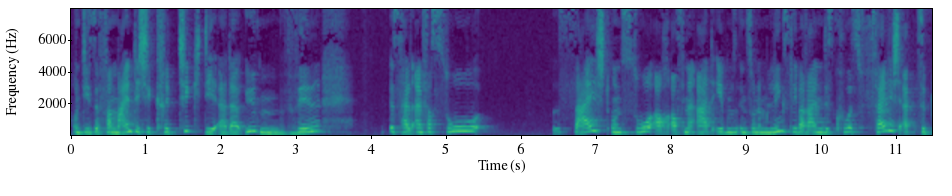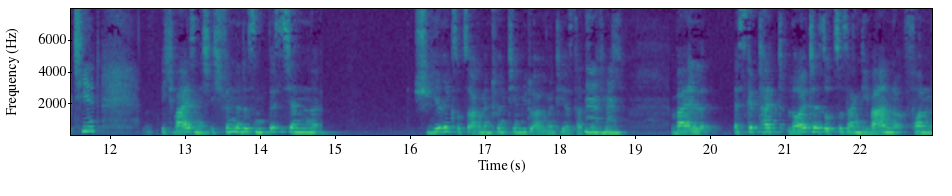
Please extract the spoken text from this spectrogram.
und diese vermeintliche Kritik, die er da üben will, ist halt einfach so seicht und so auch auf eine Art eben in so einem linksliberalen Diskurs völlig akzeptiert. Ich weiß nicht, ich finde das ein bisschen schwierig, so zu argumentieren, wie du argumentierst tatsächlich. Mhm. Weil es gibt halt Leute sozusagen, die waren von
